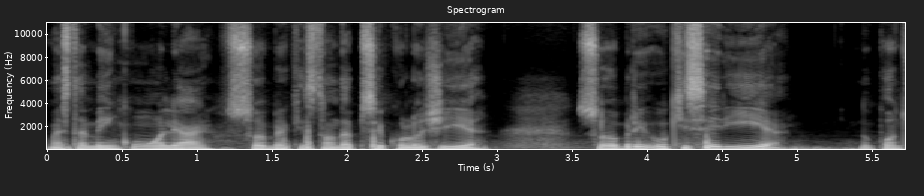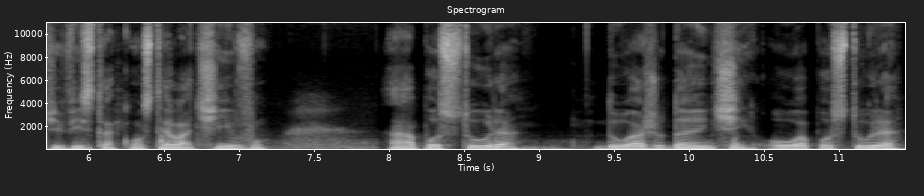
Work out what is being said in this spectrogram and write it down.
mas também com um olhar sobre a questão da psicologia, sobre o que seria, do ponto de vista constelativo, a postura do ajudante ou a postura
